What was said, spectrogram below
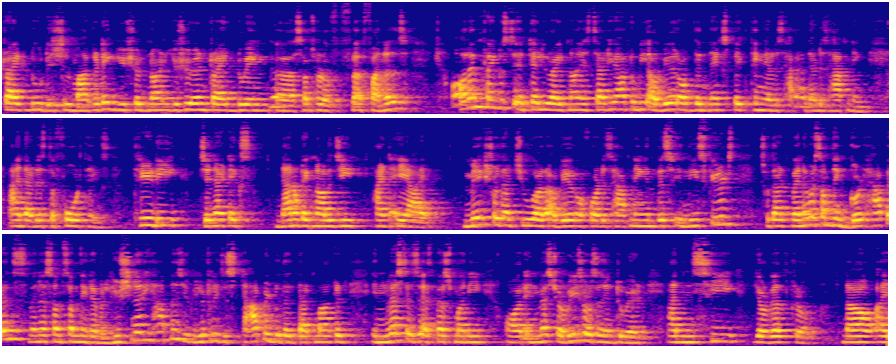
try to do digital marketing. You should not you shouldn't try doing uh, some sort of funnels. All i'm trying to tell you right now is that you have to be aware of the next big thing that is ha- that is happening. And that is the four things. 3d genetics nanotechnology and ai make sure that you are aware of what is happening in this in these fields so that whenever something good happens whenever something revolutionary happens you can literally just tap into that, that market invest as, as much money or invest your resources into it and see your wealth grow. Now i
